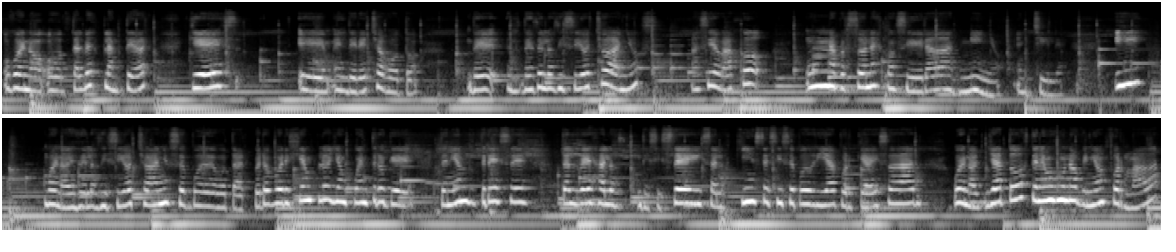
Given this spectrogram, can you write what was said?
o bueno, o tal vez plantear, que es eh, el derecho a voto. De, desde los 18 años hacia abajo, una persona es considerada niño en Chile. Y bueno, desde los 18 años se puede votar. Pero por ejemplo, yo encuentro que teniendo 13 Tal vez a los 16, a los 15 sí se podría, porque a esa edad, bueno, ya todos tenemos una opinión formada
